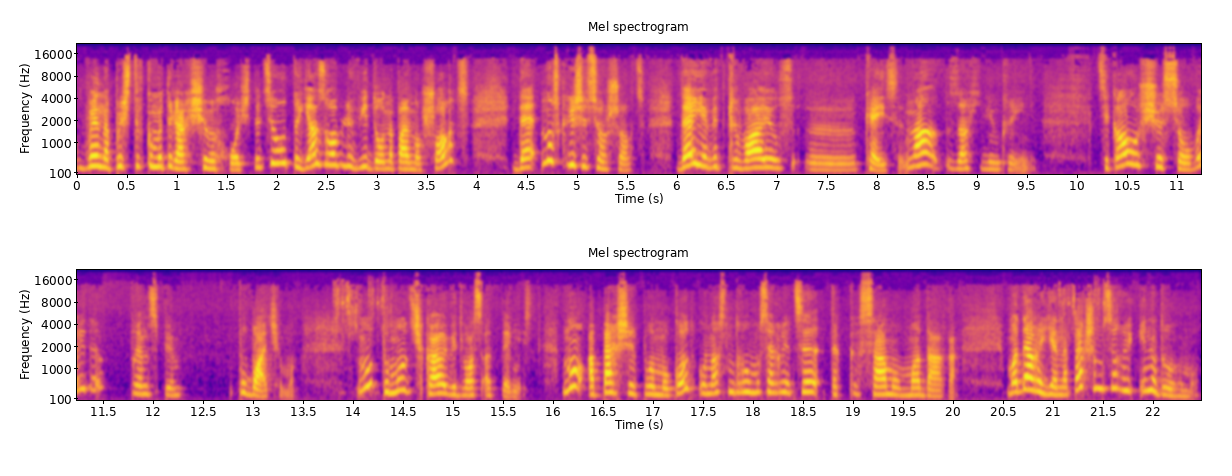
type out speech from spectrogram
ви напишете в коментарях, що ви хочете цього, то я зроблю відео, напевно, шортс, де, ну, скоріше всього, шортс, де я відкриваю е, кейси на Західній Україні. Цікаво, що з цього вийде, в принципі, побачимо. Ну, тому чекаю від вас активність. Ну, а перший промокод у нас на другому сервері це так само Мадара. Мадара є на першому сервері і на другому.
